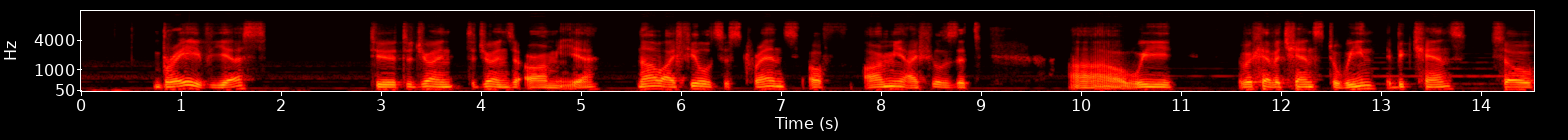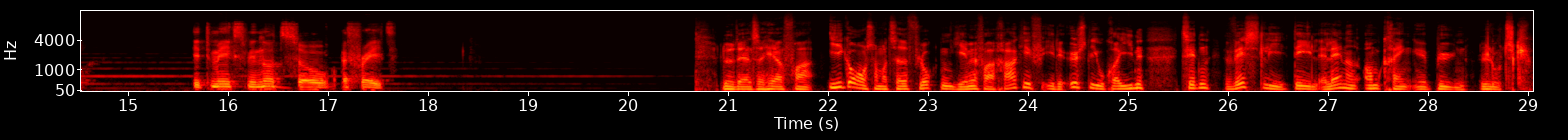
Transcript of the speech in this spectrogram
brave, yes, to to join to join the army. Yeah, now I feel the strength of army. I feel that uh, we we have a chance to win, a big chance. So it makes me not so afraid. lød det altså her fra Igor, som har taget flugten hjemme fra Kharkiv i det østlige Ukraine til den vestlige del af landet omkring øh, byen Lutsk.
